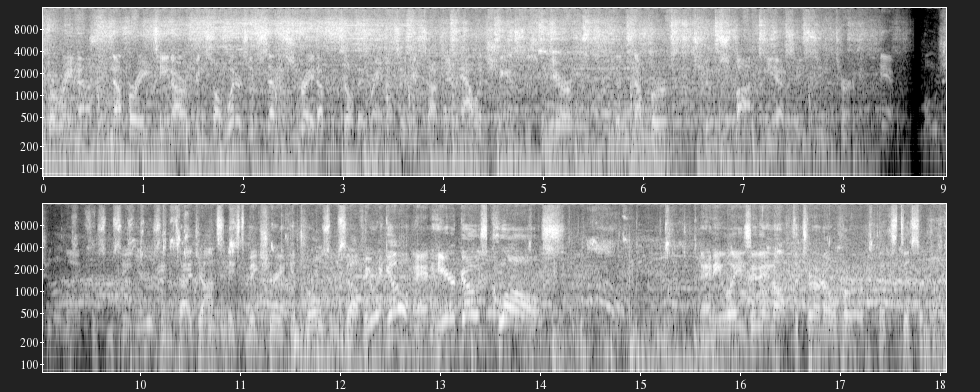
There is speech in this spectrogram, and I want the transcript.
Bank Arena. Number 18 Arkansas. Winners of seven straight up until they ran into Kentucky. Now a chance to secure the number two spot in the SEC tournament. Emotional night for some seniors, and Ty Johnson needs to make sure he controls himself. Here we go. And here goes Qualls. And he lays it in off the turnover. That's discipline.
